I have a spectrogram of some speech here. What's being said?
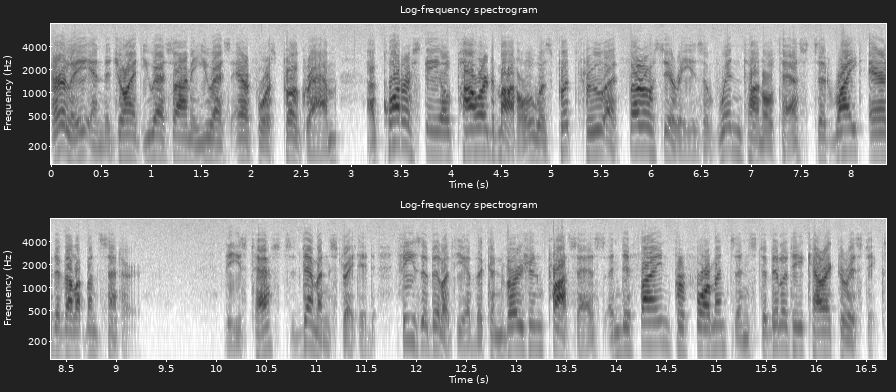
Early in the joint U.S. Army-U.S. Air Force program, a quarter-scale powered model was put through a thorough series of wind tunnel tests at Wright Air Development Center. These tests demonstrated feasibility of the conversion process and defined performance and stability characteristics.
